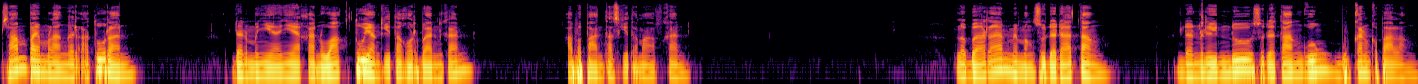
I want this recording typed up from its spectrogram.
sampai melanggar aturan dan menyia-nyiakan waktu yang kita korbankan, apa pantas kita maafkan? Lebaran memang sudah datang dan rindu sudah tanggung bukan kepalang.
